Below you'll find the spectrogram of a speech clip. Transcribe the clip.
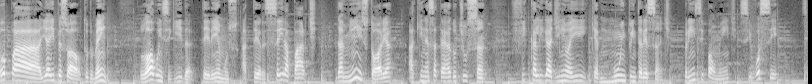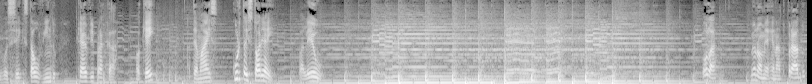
Opa! E aí, pessoal, tudo bem? Logo em seguida, teremos a terceira parte da minha história aqui nessa terra do tio Sam. Fica ligadinho aí que é muito interessante, principalmente se você, se você que está ouvindo quer vir para cá, OK? Até mais, curta a história aí. Valeu. Meu nome é Renato Prado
